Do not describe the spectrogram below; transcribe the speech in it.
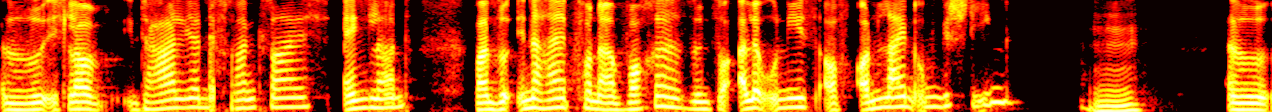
Also so, ich glaube, Italien, Frankreich, England waren so innerhalb von einer Woche, sind so alle Unis auf Online umgestiegen. Mhm. Also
